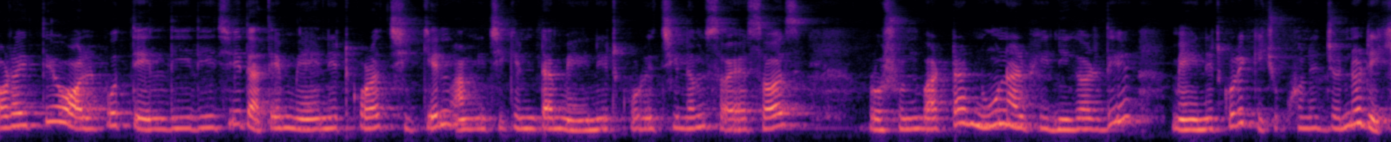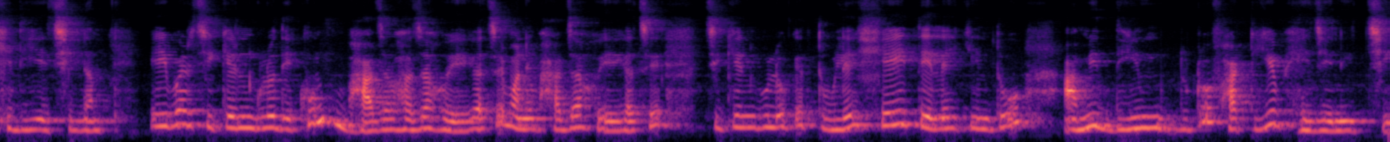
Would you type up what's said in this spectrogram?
কড়াইতে অল্প তেল দিয়ে দিয়েছি, তাতে ম্যারিনেট করা চিকেন আমি চিকেনটা ম্যারিনেট করেছিলাম সয়া সস রসুন বাটা নুন আর ভিনিগার দিয়ে ম্যারিনেট করে কিছুক্ষণের জন্য রেখে দিয়েছিলাম। এইবার চিকেনগুলো দেখুন, ভাজা ভাজা হয়ে গেছে মানে ভাজা হয়ে গেছে। চিকেনগুলোকে তুলে সেই তেলে কিন্তু আমি ডিম দুটো ফাটিয়ে ভেজে নিচ্ছি।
